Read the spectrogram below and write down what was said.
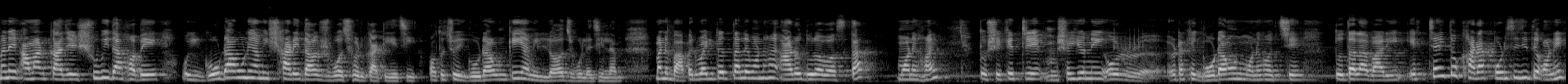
মানে আমার কাজের সুবিধা হবে, ওই গোডাউনে আমি সাড়ে দশ বছর কাটিয়েছি, অথচ ওই গোডাউনকেই আমি লজ বলেছিলাম। মানে বাপের বাড়িটার তাহলে মনে হয় আরও দুরবস্থা। মনে হয়। তো সেক্ষেত্রে সেই জন্যই ওর, ওটাকে গোডাউন মনে হচ্ছে, দোতলা বাড়ি। এর চাই তো খারাপ পরিস্থিতিতে অনেক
